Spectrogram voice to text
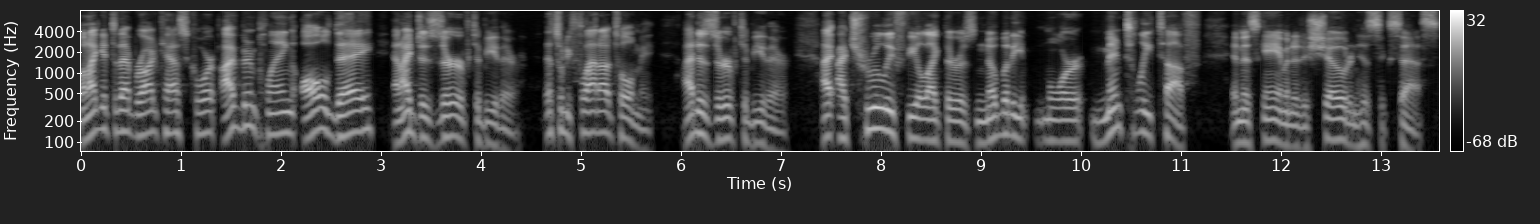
when I get to that broadcast court, I've been playing all day and I deserve to be there. That's what he flat out told me. I deserve to be there. I, I truly feel like there is nobody more mentally tough in this game, and it has showed in his success.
